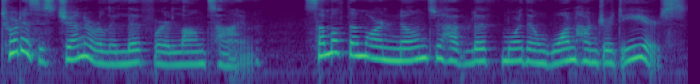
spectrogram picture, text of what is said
Tortoises generally live for a long time. Some of them are known to have lived more than 100 years.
